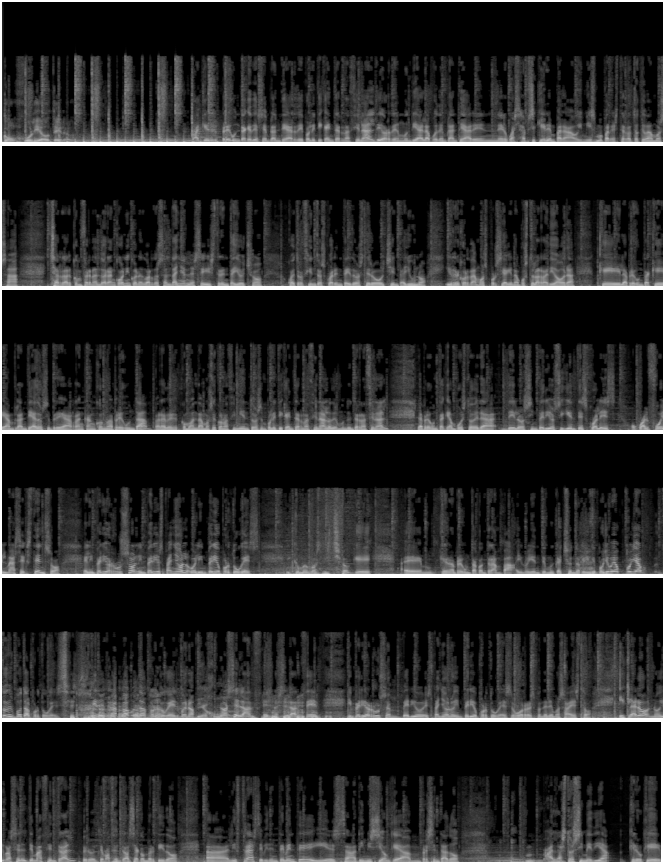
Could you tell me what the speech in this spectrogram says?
con Julia Otero. Cualquier pregunta que deseen plantear de política internacional, de orden mundial, la pueden plantear en el WhatsApp si quieren, para hoy mismo, para este rato que vamos a charlar con Fernando Arancón y con Eduardo Saldaña en el 638-442-081. Y recordamos, por si alguien ha puesto la radio ahora, que la pregunta que han planteado, siempre arrancan con una pregunta para ver cómo andamos de conocimientos en política internacional o del mundo internacional. La pregunta que han puesto era de los imperios siguientes, ¿cuál es o cuál fue el más extenso? ¿El imperio ruso, el imperio español o el imperio portugués. Y como hemos dicho que, eh, que era una pregunta con trampa, hay un oyente muy cachondo que dice, pues yo voy a, voy a entonces voto al portugués. si tiene trampa, voto al portugués. Bueno, no se lancen, no se lancen. Imperio ruso, imperio español o imperio portugués. Luego responderemos a esto. Y claro, no iba a ser el tema central, pero el tema central se ha convertido a uh, Liz Truss, evidentemente, y esa dimisión que han presentado mm, a las dos y media, creo que...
